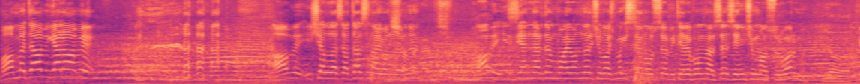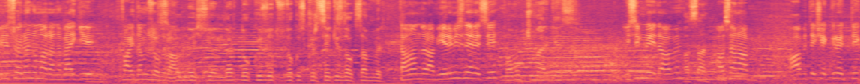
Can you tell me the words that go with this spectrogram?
Muhammed abi gel abi. abi inşallah satarsın hayvanlarını. Abi izleyenlerden bu hayvanlar için ulaşmak isteyen olsa bir telefon versen senin için mahsuru var mı? Yok. Bir söyle numaranı belki faydamız olur abi. 0554 939 48 91. Tamamdır abi yerimiz neresi? Pamukçu Merkez. İsim neydi abi? Hasan. Hasan abi. Abi teşekkür ettik.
